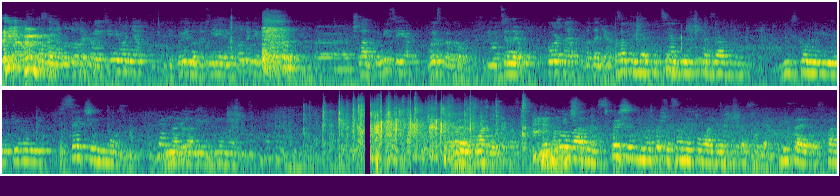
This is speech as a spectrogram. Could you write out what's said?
розроблена методика оцінювання. Відповідно до цієї методики е, член комісії виставив і оцінив кожне видання. Сказати, як оце казав військовий керівник, все чим можна на даний момент. Ну спишемо на те, що самий поважний професор. Вітаю вас, пане,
